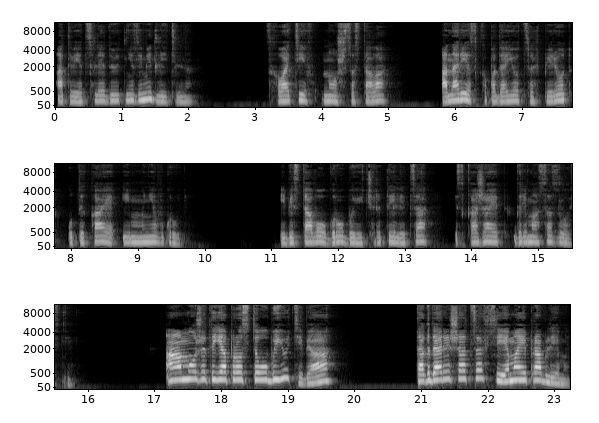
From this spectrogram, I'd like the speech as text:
Ответ следует незамедлительно. Схватив нож со стола, она резко подается вперед, утыкая им мне в грудь. И без того грубые черты лица искажает гримаса злости. «А может, я просто убью тебя, а? Тогда решатся все мои проблемы».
